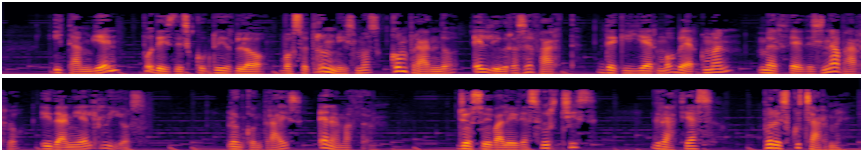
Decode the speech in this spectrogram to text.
Y también podéis descubrirlo vosotros mismos comprando el libro Cefart de Guillermo Bergman, Mercedes Navarro y Daniel Ríos. Lo encontráis en Amazon. Yo soy Valeria Surchis. Gracias por escucharme.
